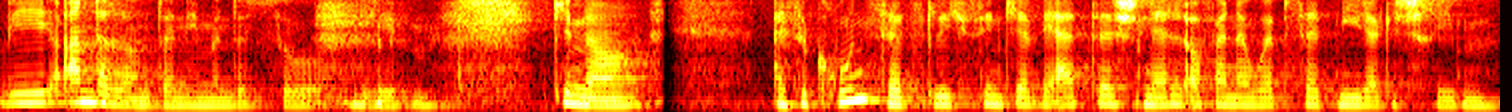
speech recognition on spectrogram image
wie andere Unternehmen das so leben. Genau. Also grundsätzlich sind ja Werte schnell auf einer Website niedergeschrieben.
